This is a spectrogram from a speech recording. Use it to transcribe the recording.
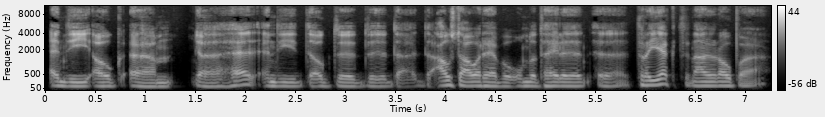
En die ook, ehm, eh, hè, en die ook de, de, de, de ausdauer hebben om dat hele traject naar Europa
